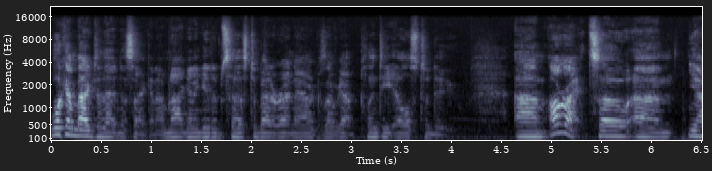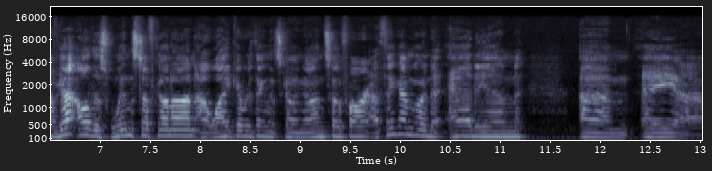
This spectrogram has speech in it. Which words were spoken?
We'll come back to that in a second. I'm not going to get obsessed about it right now because I've got plenty else to do. Um, all right, so um, you know I've got all this wind stuff going on. I like everything that's going on so far. I think I'm going to add in um, a uh,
